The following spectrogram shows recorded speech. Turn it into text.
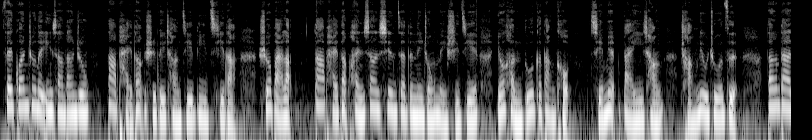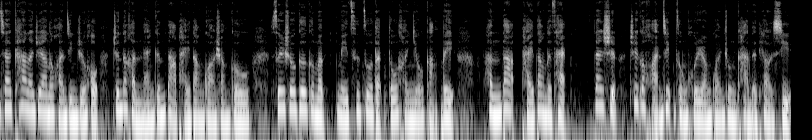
在观众的印象当中，大排档是非常接地气的。说白了。大排档很像现在的那种美食街，有很多个档口，前面摆一长长溜桌子。当大家看了这样的环境之后，真的很难跟大排档挂上钩。虽说哥哥们每次做的都很有岗位，很大排档的菜，但是这个环境总会让观众看得跳戏。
